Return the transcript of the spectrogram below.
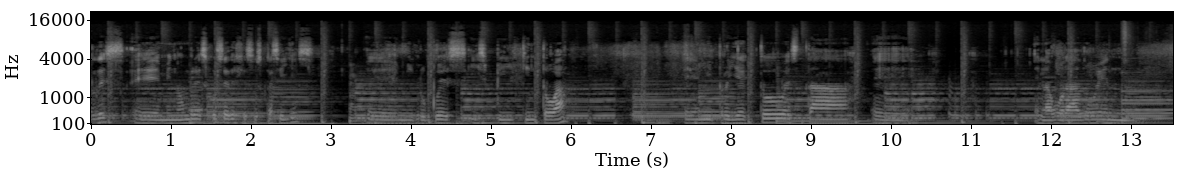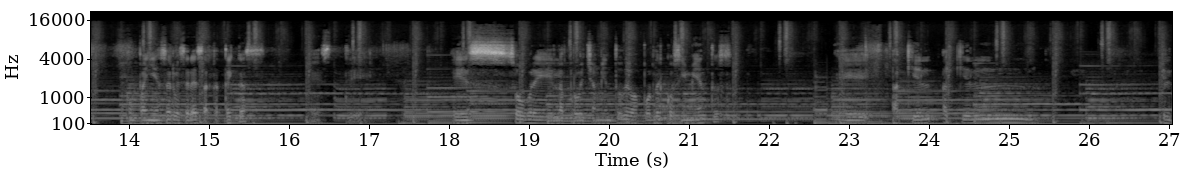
tardes. Eh, mi nombre es José de Jesús Casillas. Eh, mi grupo es ISPI Quinto A. Eh, mi proyecto está elaborado en Compañía Cervecera de Zacatecas. Este, es sobre el aprovechamiento de vapor de cocimientos. aquí el, aquí el el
